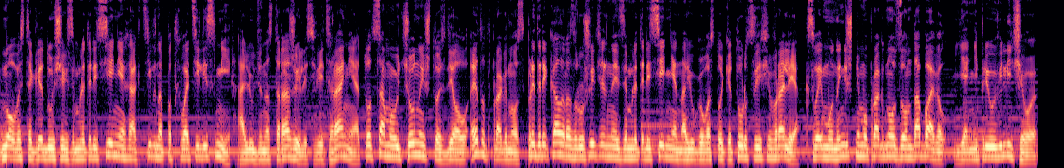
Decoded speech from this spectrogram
Новость о грядущих землетрясениях активно подхватили СМИ, а люди насторожились, ведь ранее тот самый ученый, что сделал этот прогноз, предрекал разрушительное землетрясение на юго-востоке Турции в феврале. К своему нынешнему прогнозу он добавил «Я не преувеличиваю,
